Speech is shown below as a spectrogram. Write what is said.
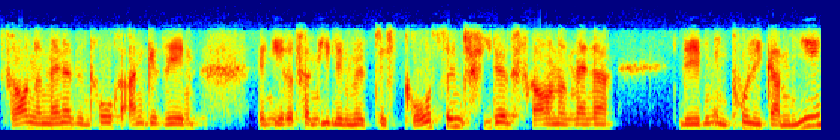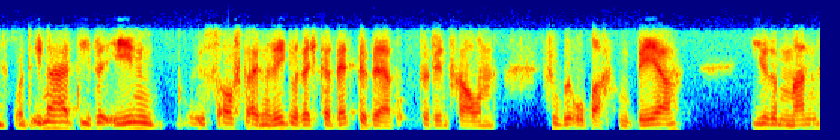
Frauen und Männer sind hoch angesehen, wenn ihre Familien möglichst groß sind. Viele Frauen und Männer leben in Polygamie und innerhalb dieser Ehen ist oft ein regelrechter Wettbewerb für den Frauen zu beobachten, wer ihrem Mann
